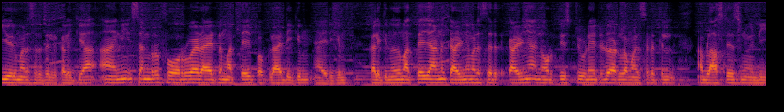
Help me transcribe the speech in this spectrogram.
ഈ ഒരു മത്സരത്തിൽ കളിക്കുക. ഇനി സെൻട്രൽ ഫോർവേഡായിട്ട് മത്തേജ് പൊപ്ലാറ്റിക്കും ആയിരിക്കും കളിക്കുന്നത്. മത്തേജാണ് കഴിഞ്ഞ മത്സര കഴിഞ്ഞ നോർത്ത് ഈസ്റ്റ് യുണൈറ്റഡുമായിട്ടുള്ള മത്സരത്തിൽ ആ ബ്ലാസ്റ്റേഴ്സിന് വേണ്ടി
